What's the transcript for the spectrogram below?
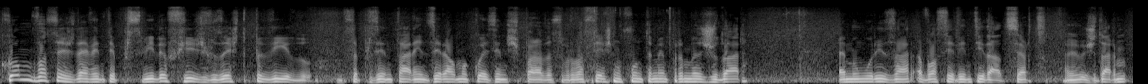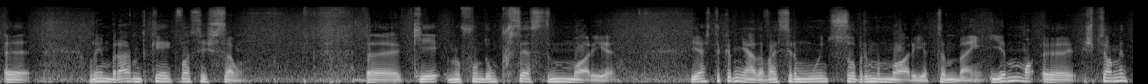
Como vocês devem ter percebido, eu fiz-vos este pedido de se apresentarem dizer alguma coisa inesperada sobre vocês, no fundo também para me ajudar a memorizar a vossa identidade, certo? Ajudar-me a lembrar-me de quem é que vocês são. Uh, que é, no fundo, um processo de memória. E esta caminhada vai ser muito sobre memória também. E a, uh, especialmente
